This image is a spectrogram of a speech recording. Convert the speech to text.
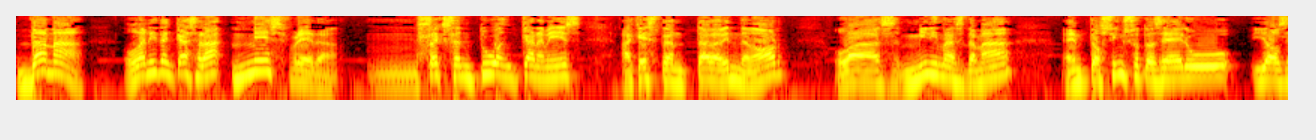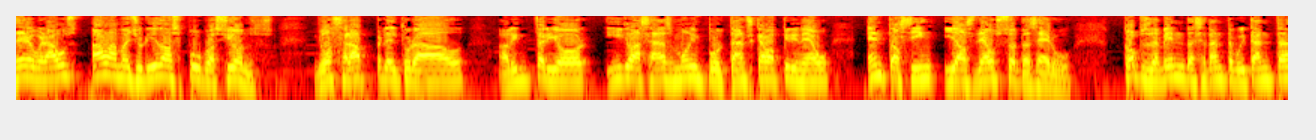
Demà la nit encara serà més freda. Mm, s'accentua encara més aquesta entrada vent de nord. Les mínimes demà entre els 5 sota 0 i els 0 graus a la majoria de les poblacions. Glaçarà el prelitoral a l'interior i glaçades molt importants cap al Pirineu entre els 5 i els 10 sota 0. Cops de vent de 70, 80,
